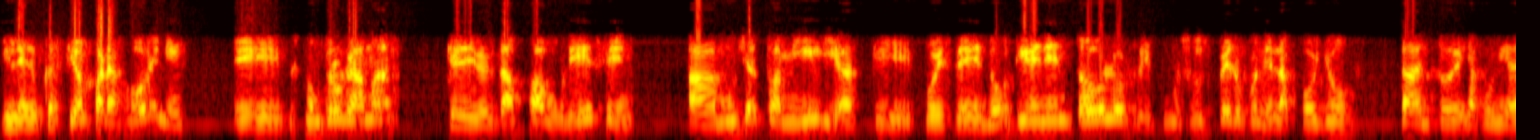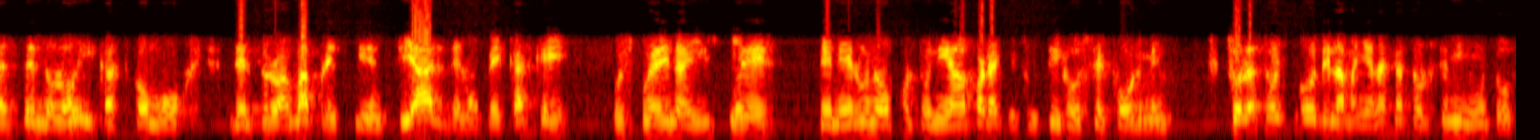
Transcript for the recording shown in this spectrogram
Y la educación para jóvenes eh, son programas que de verdad favorecen a muchas familias que pues eh, no tienen todos los recursos, pero con el apoyo tanto de las unidades tecnológicas como del programa presidencial, de las becas que pues pueden ahí ustedes tener una oportunidad para que sus hijos se formen. Son las 8 de la mañana, 14 minutos.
